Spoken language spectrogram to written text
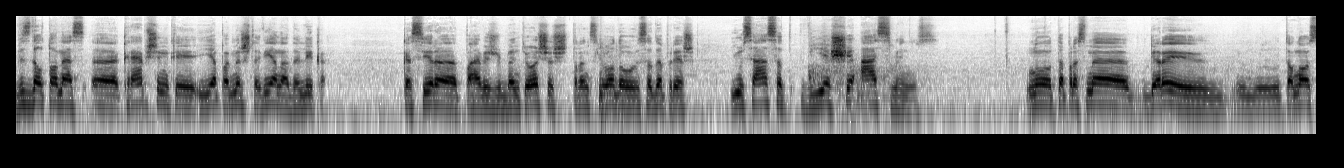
vis dėlto mes e, krepšininkai, jie pamiršta vieną dalyką. Kas yra, pavyzdžiui, bent jau aš ištransliuodavau visada prieš, jūs esat vieši asmenys. Nu, ta prasme, gerai, tenos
